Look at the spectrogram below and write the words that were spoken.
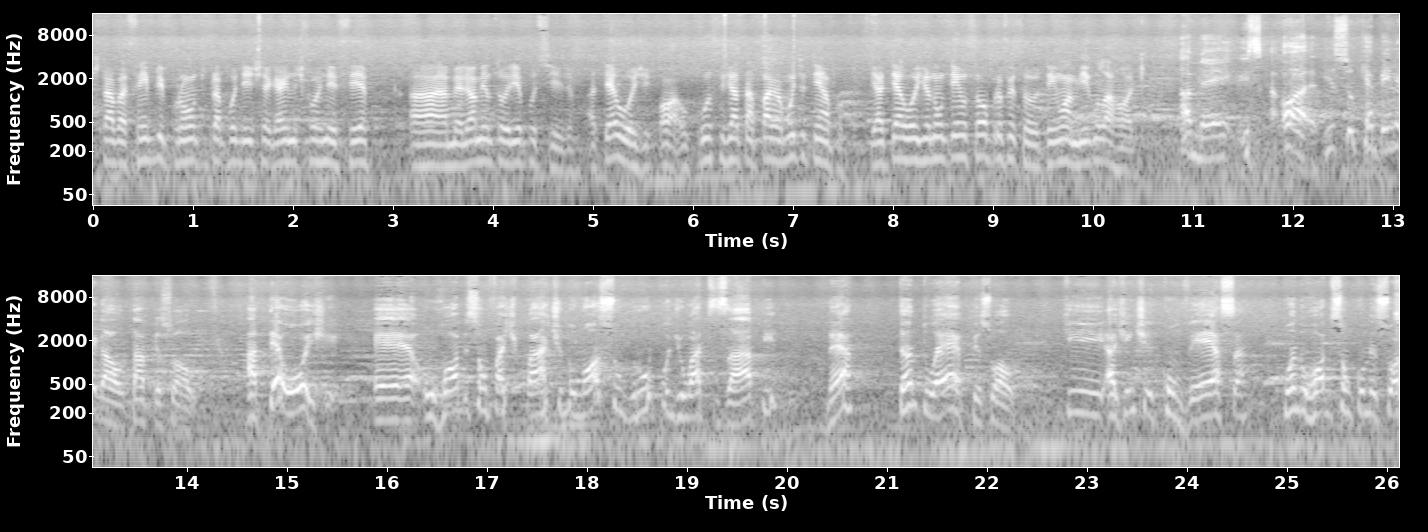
estava sempre pronto para poder chegar e nos fornecer a melhor mentoria possível. Até hoje, ó, o curso já está pago há muito tempo e até hoje eu não tenho só o professor, eu tenho um amigo Larroque. Amém. Isso, ó, isso que é bem legal, tá, pessoal? Até hoje, é, o Robson faz parte do nosso grupo de WhatsApp, né? Tanto é, pessoal, que a gente conversa. Quando o Robson começou a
